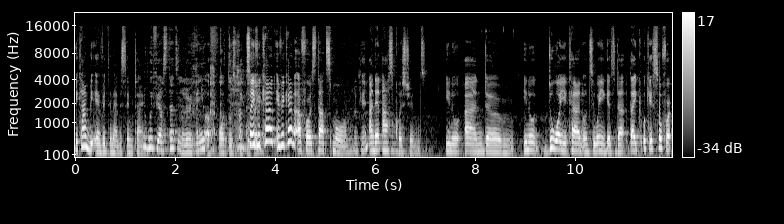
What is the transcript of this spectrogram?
You can't be everything at the same time. No, but if you are starting, Olori, can you afford those people? So if you can, if you can afford, start small okay. and then ask questions you know and um, you know do what you can until when you get to that like okay so for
